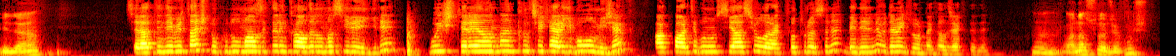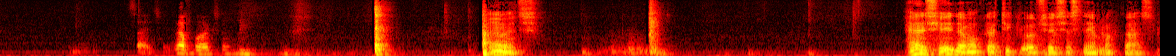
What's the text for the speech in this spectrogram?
Bir daha. Selahattin Demirtaş dokunulmazlıkların kaldırılması ile ilgili bu iş tereyağından kıl çeker gibi olmayacak. AK Parti bunun siyasi olarak faturasını, bedelini ödemek zorunda kalacak dedi. Hı. O nasıl olacakmış? Sadece laf olarak söylüyorum. Evet. Her şeyi demokratik ölçüsüne yapmak lazım.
